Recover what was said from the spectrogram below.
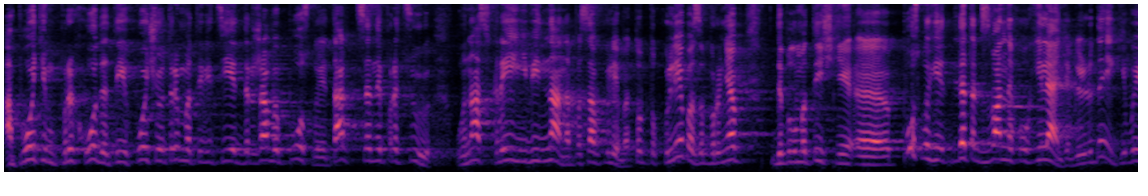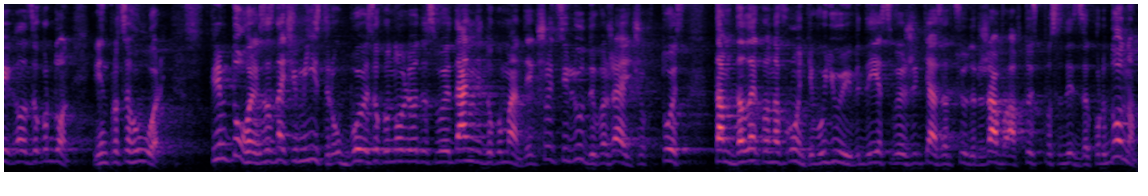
А потім приходити і хоче отримати від цієї держави послуги. Так це не працює. У нас в країні війна, написав Кулєба. Тобто Кулєба забороняв дипломатичні е, послуги для так званих ухилянтів, для людей, які виїхали за кордон. Він про це говорить. Крім того, як зазначив міністр, обов'язок оновлювати свої дані документи. Якщо ці люди вважають, що хтось там далеко на фронті воює, віддає своє життя за цю державу, а хтось посидить за кордоном,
